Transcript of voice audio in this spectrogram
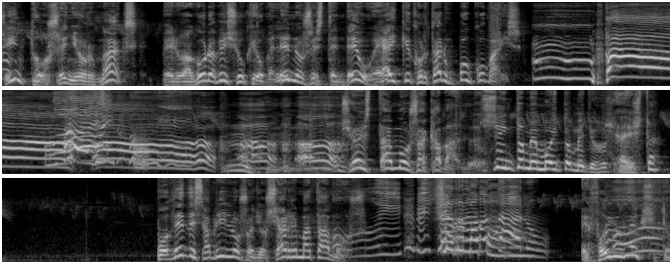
Sinto, señor Max, pero agora vexo que o veleno se estendeu e hai que cortar un pouco máis. Ah! Xa estamos acabando. Síntome moito mellor. Xa está. Podedes abrir os ollos, xa rematamos. Ui, xa remataron. E foi un éxito.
